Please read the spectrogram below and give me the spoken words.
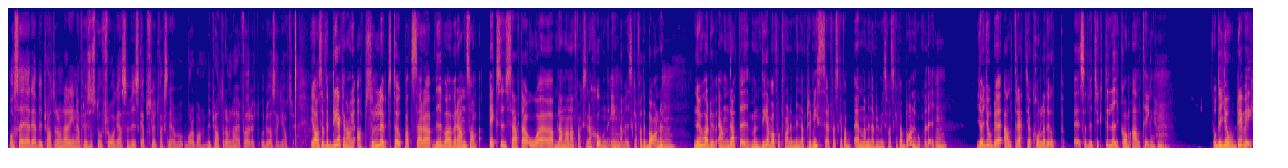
Och säga det. Vi pratade om det här innan för det är så stor fråga så vi ska absolut vaccinera våra barn. Vi pratade om det här förut och du har sagt ja till det. Ja, alltså för det kan hon ju absolut ta upp, att så här, vi var överens om X, Y, Z och Ö, bland annat vaccination innan vi skaffade barn. Nu har du ändrat dig, men det var fortfarande mina premisser för att skaffa, en av mina premisser för att skaffa barn ihop med dig. Jag gjorde allt rätt, jag kollade upp eh, så att vi tyckte lika om allting. Och det gjorde vi.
